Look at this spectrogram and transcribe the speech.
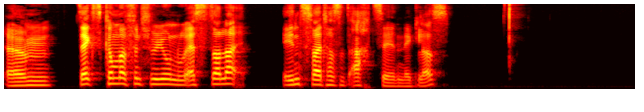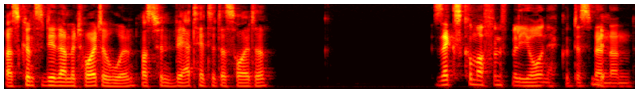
Ähm, 6,5 Millionen US-Dollar in 2018, Niklas. Was könntest du dir damit heute holen? Was für einen Wert hätte das heute? 6,5 Millionen, ja gut, das wären dann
